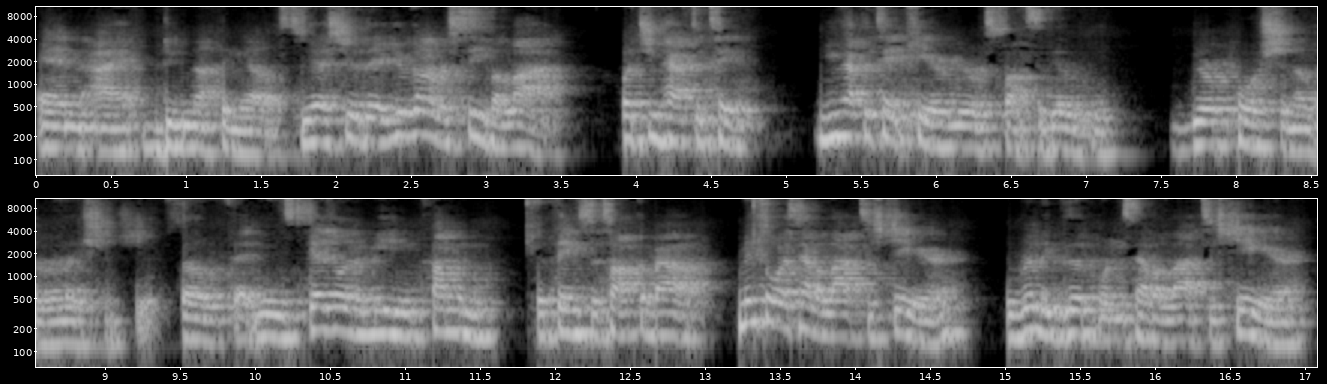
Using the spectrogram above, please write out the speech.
and I do nothing else. Yes, you're there. You're going to receive a lot, but you have to take, you have to take care of your responsibility, your portion of the relationship. So that means scheduling a meeting, coming with things to talk about, mentors have a lot to share. The really good ones have a lot to share,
